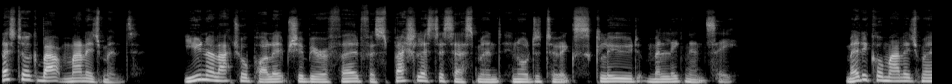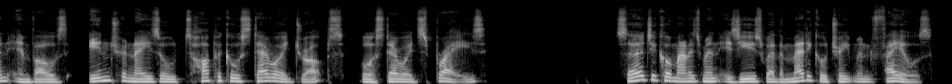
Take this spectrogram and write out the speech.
Let's talk about management. Unilateral polyps should be referred for specialist assessment in order to exclude malignancy. Medical management involves intranasal topical steroid drops or steroid sprays. Surgical management is used where the medical treatment fails,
